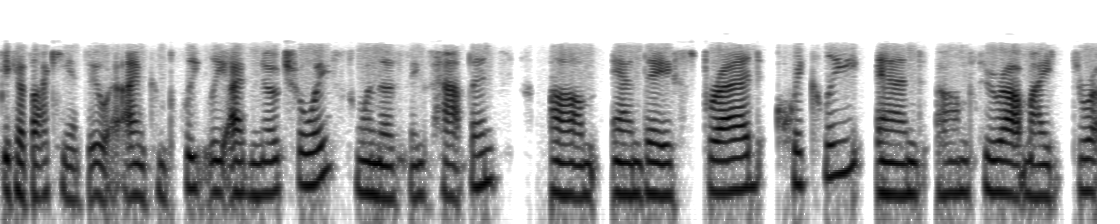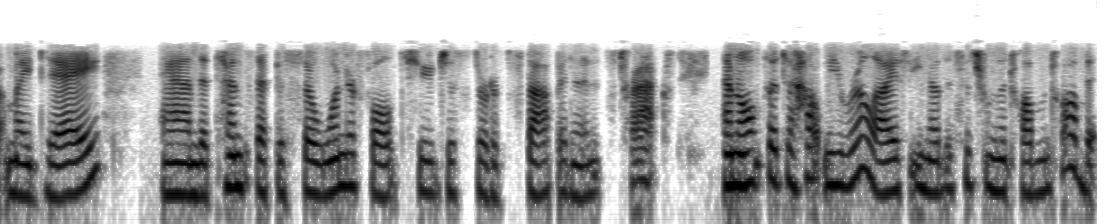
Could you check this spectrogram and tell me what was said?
because I can't do it. I'm completely, I have no choice when those things happen. Um, and they spread quickly and um, throughout my throughout my day. And the 10 step is so wonderful to just sort of stop it in its tracks, and also to help me realize, you know, this is from the 12 and 12 that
